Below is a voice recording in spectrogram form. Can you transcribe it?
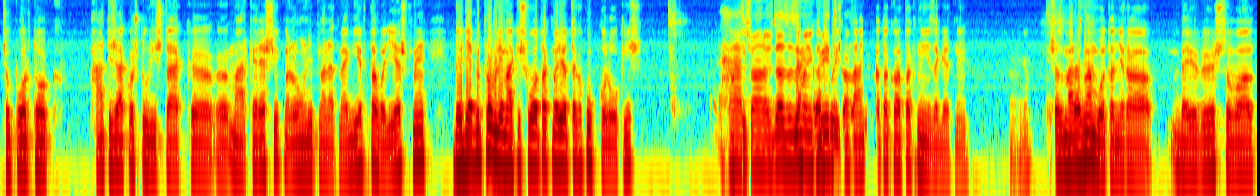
csoportok, hátizsákos turisták már keresik, mert Lonely Planet megírta, vagy ilyesmi, de ugye ebből problémák is voltak, mert jöttek a kukkolók is. Hát sajnos, de az azért mondjuk ritka. lányokat akartak nézegetni. Igen. És az már ez nem volt annyira bejövős, szóval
